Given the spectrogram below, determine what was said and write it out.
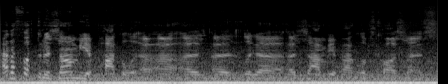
how the fuck did a zombie apocalypse, uh, uh, uh, uh, like a, a zombie apocalypse cause this?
